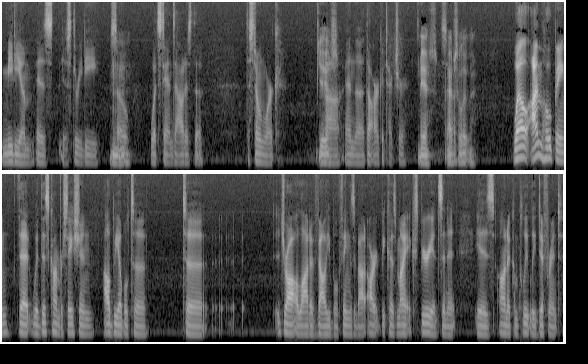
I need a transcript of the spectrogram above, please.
medium is is 3D. So Mhm. what stands out is the the stonework Yes, uh, and the the architecture. yes, so- absolutely. Well, I'm hoping that with this conversation, I'll be able to to draw a lot of valuable things about art because my experience in it is on a completely different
